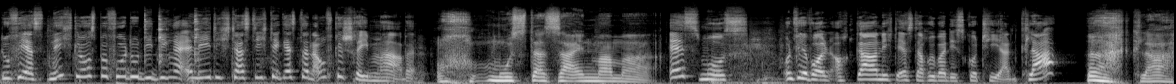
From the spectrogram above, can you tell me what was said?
Du fährst nicht los, bevor du die Dinge erledigt hast, die ich dir gestern aufgeschrieben habe. Muss das sein, Mama? Es muss. Und wir wollen auch gar nicht erst darüber diskutieren. Klar? Ach, klar.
